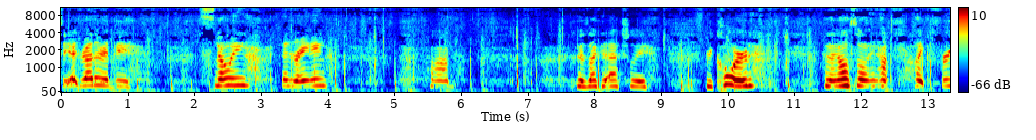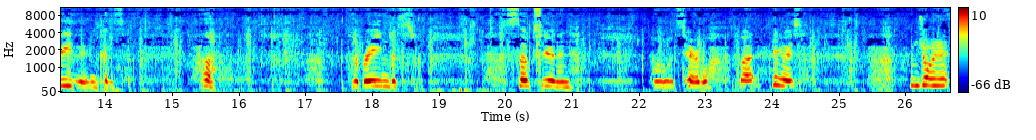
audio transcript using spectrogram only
See, I'd rather it be snowing than raining. Um, because I could actually record and then also not like freezing because uh, the rain just soaks you and oh it's terrible but anyways enjoying it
